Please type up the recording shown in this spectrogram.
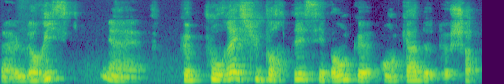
le risque que pourraient supporter ces banques en cas de, choc.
